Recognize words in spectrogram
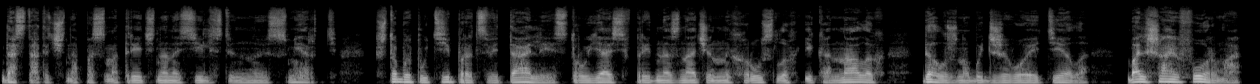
Достаточно посмотреть на насильственную смерть, чтобы пути процветали, струясь в предназначенных руслах и каналах, должно быть живое тело, большая форма,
